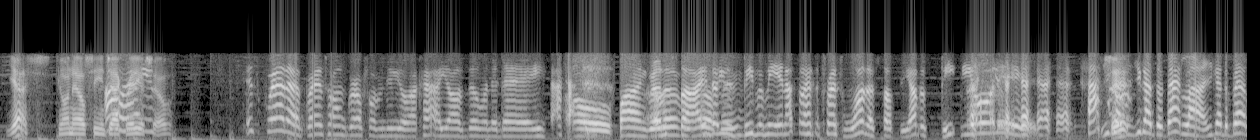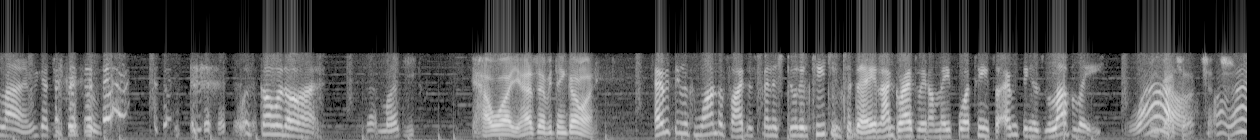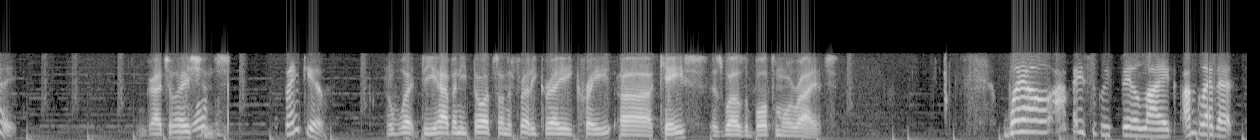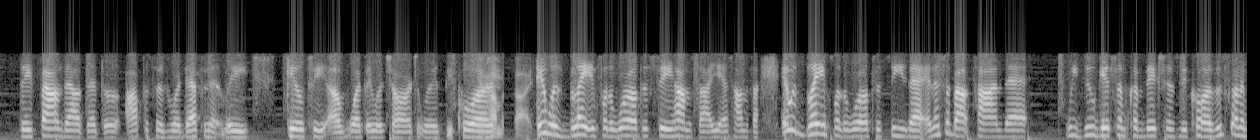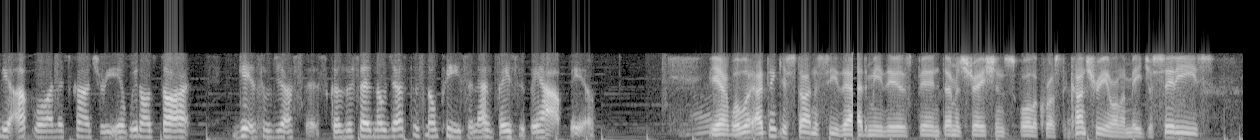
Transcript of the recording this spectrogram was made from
Yes, you're on the LC and Jack oh, radio hey. show. It's Greta, Greta's homegirl from New York. How y'all doing today? Oh, fine, Greta. I'm sorry. What's I know up, you was beeping me in. I still had to press one or something. Y'all just beat me on it. you got the, you got the bat line. You got the bat line. We got you straight through. What's going on? Not much. How are you? How's everything going? Everything is wonderful. I just finished student teaching today, and I graduate on May 14th, so everything is lovely. Wow. Congratulations. All right. Congratulations. Thank you. What do you have any thoughts on the Freddie Gray cra- uh, case as well as the Baltimore riots? Well, I basically feel like I'm glad that they found out that the officers were definitely guilty of what they were charged with because it was blatant for the world to see homicide. Yes, homicide. It was blatant for the world to see that, and it's about time that we do get some convictions because it's going to be an uproar in this country if we don't start getting some justice. Because it says no justice, no peace, and that's basically how I feel. Yeah, well, I think you're starting to see that. I mean, there's been demonstrations all across the country, all the major cities,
